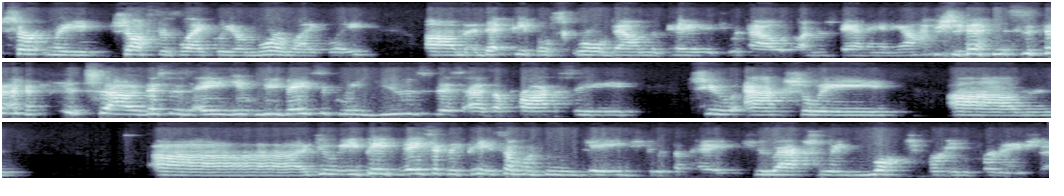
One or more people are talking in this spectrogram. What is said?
certainly just as likely or more likely um, that people scroll down the page without understanding any options. so this is a, we basically use this as a proxy to actually um, uh, to basically pay someone who engaged with the page, who actually looked for information.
